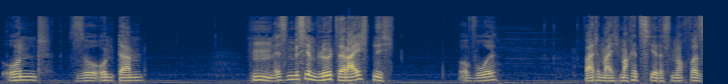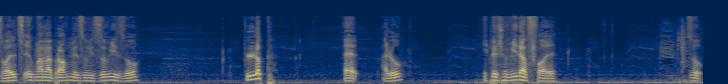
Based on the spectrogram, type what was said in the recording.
Und so, und dann. Hm, ist ein bisschen blöd, reicht nicht. Obwohl. Warte mal, ich mache jetzt hier das noch. Was soll's? Irgendwann mal brauchen wir sowieso. sowieso. Blub. Äh, hallo? Ich bin schon wieder voll. So.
